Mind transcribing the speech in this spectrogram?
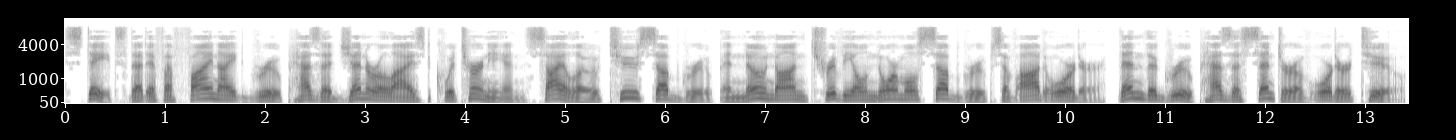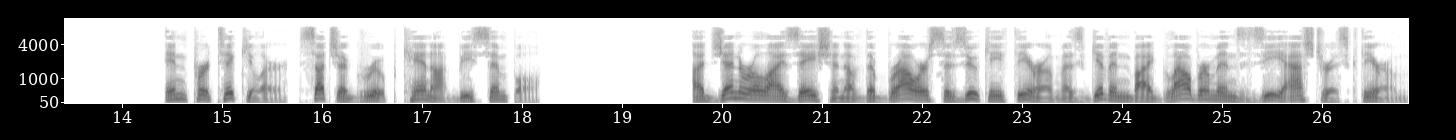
states that if a finite group has a generalized quaternion Sylow 2 subgroup and no non-trivial normal subgroups of odd order, then the group has a center of order 2. In particular, such a group cannot be simple. A generalization of the Brauer-Suzuki theorem is given by Glauberman's Z** theorem.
